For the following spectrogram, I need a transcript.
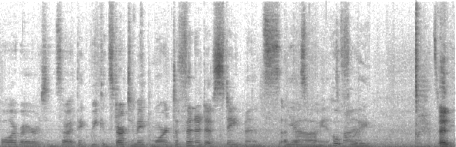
polar bears. And so I think we can start to make more definitive statements at this point in hopefully. And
